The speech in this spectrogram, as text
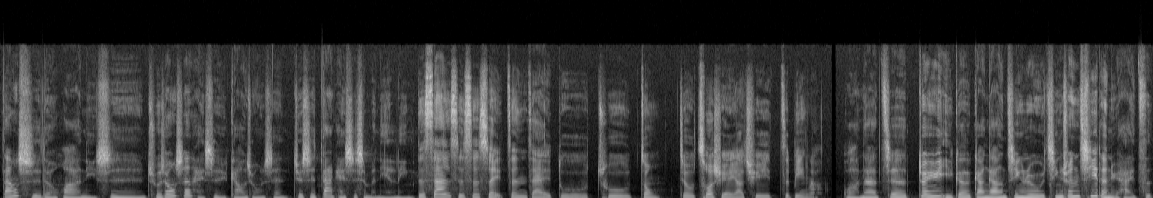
当时的话，你是初中生还是高中生？就是大概是什么年龄？十三、十四岁，正在读初中，就辍学要去治病了。哇，那这对于一个刚刚进入青春期的女孩子，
